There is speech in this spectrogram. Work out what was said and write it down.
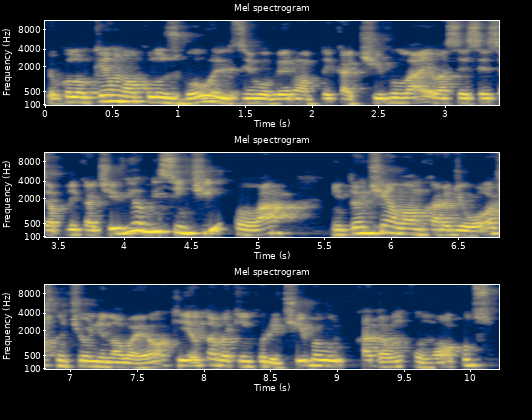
eu coloquei um óculos Go, eles desenvolveram um aplicativo lá, eu acessei esse aplicativo e eu me senti lá. Então tinha lá um cara de Washington, tinha um de Nova York, e eu estava aqui em Curitiba, cada um com óculos,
